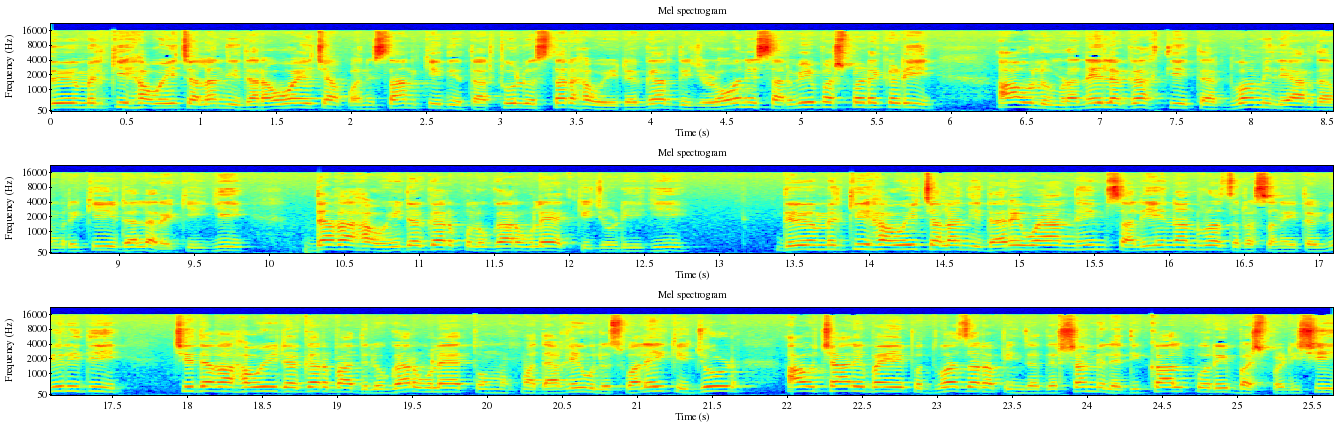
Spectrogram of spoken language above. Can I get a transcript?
د ملکي هوایې چلند اداره وایې چې افغانستان کې د تر ټولو ستر هوایې ډګر د جوړونې سروې بشپړه کړي او لومړنی لګښت یې تر دوه میلیارد امریکې ډالره کیږي. دغه هوایې ډګر په لوګر ولایت کې جوړیږي. د ملکي هوایي چلند ادارې ویاند نعیم صالحي نن ورځ رسنیو ته ویلي دي چې دغه هوایي ډګر به د لوګر ولایت په محمد اغې ولسوالۍ کې جوړ او چارې به یې په دوه زره پنځه دېرش میلادي کال پورې بشپړې شي.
